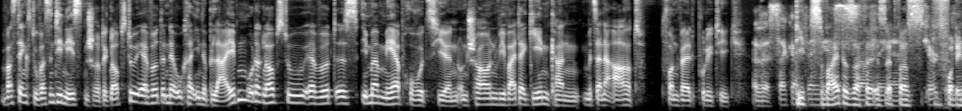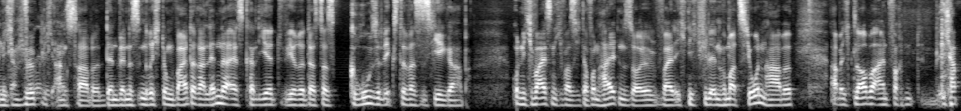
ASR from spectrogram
Was denkst du, was sind die nächsten Schritte? Glaubst du, er wird in der Ukraine bleiben oder glaubst du, er wird es immer mehr provozieren und schauen, wie weit er gehen kann mit seiner Art von Weltpolitik? Die zweite Sache ist etwas, vor dem ich wirklich Angst habe. Denn wenn es in Richtung weiterer Länder eskaliert, wäre das das Gruseligste, was es je gab. Und ich weiß nicht, was ich davon halten soll, weil ich nicht viele Informationen habe. Aber ich glaube einfach, ich habe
